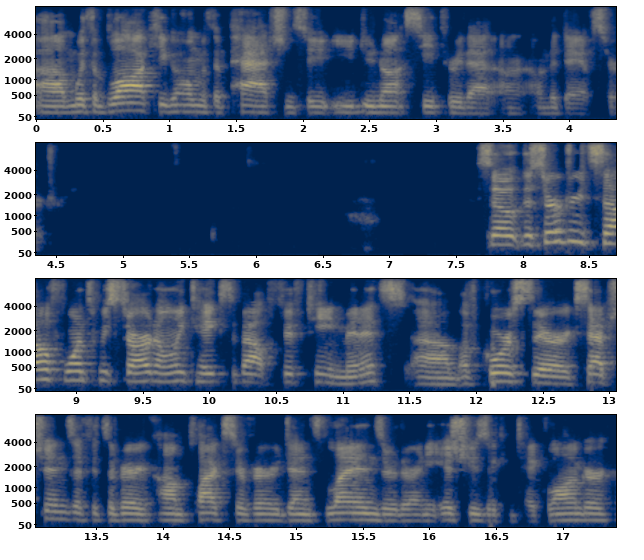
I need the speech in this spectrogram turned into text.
Um, with a block, you go home with a patch, and so you, you do not see through that on, on the day of surgery. So the surgery itself, once we start, only takes about 15 minutes. Um, of course, there are exceptions. If it's a very complex or very dense lens or there are any issues, it can take longer.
